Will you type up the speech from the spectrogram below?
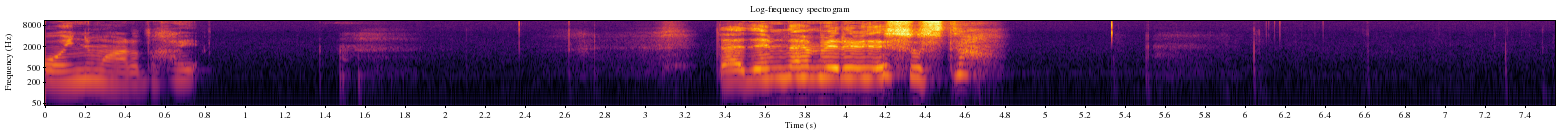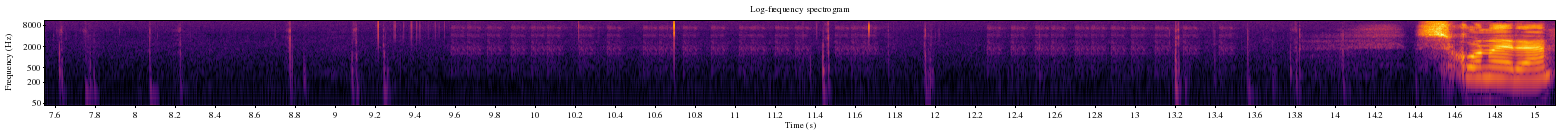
Boynum ağrıdı. Hay. Daha deminden beri bir de sustum. Skon Eren.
